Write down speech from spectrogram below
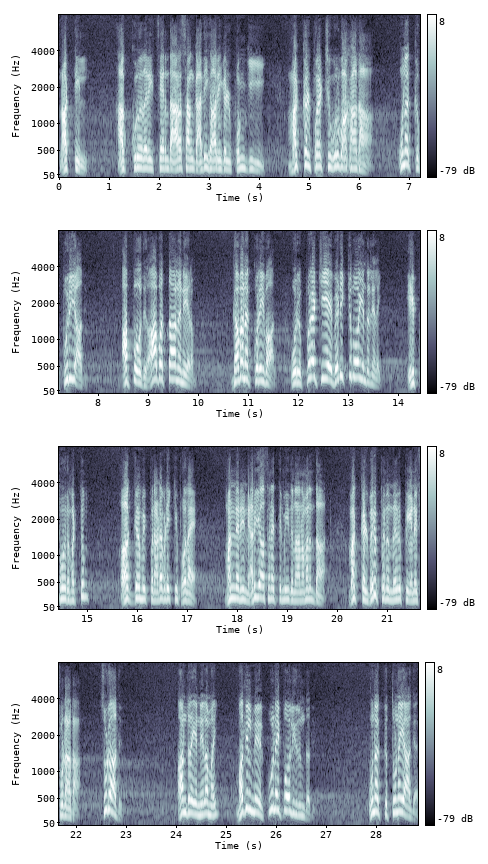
நாட்டில் அக்குரரை சேர்ந்த அரசாங்க அதிகாரிகள் பொங்கி மக்கள் புரட்சி உருவாகாதா? உனக்கு புரியாது. அப்போது ஆபத்தான நேரம். கவனக்குறைவால் ஒரு புரட்சியே வெடிக்குமோ என்ற நிலை. இப்போது மட்டும் ஆக்கிரமிப்பு நடவடிக்கை போல மன்னரின் அரியாசனத்தின் மீது நான் அமர்ந்தால் மக்கள் வெறுப்பினும் நெருப்பு என்னை சுடாதா? சுடாது. அன்றைய நிலைமை மதில் மேல் பூனை போல் இருந்தது. உனக்கு துணையாக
